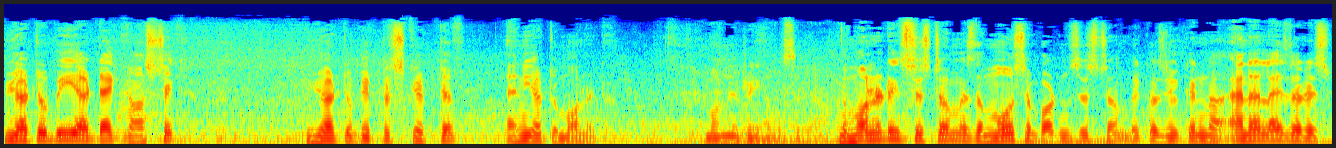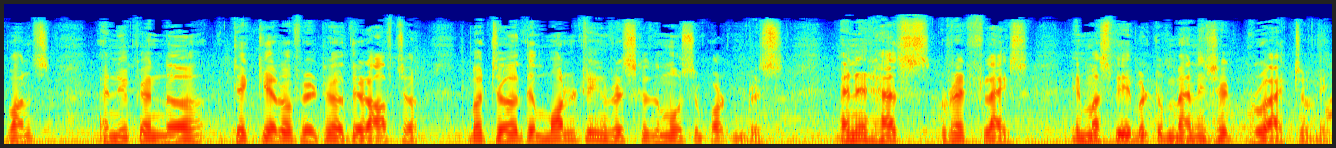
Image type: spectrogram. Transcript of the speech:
You have to be a diagnostic, you have to be prescriptive, and you have to monitor. monitoring also. Yeah. The monitoring system is the most important system because you can uh, analyze the risk once and you can uh, take care of it uh, thereafter. But uh, the monitoring risk is the most important risk and it has red flags. It must be able to manage it proactively.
